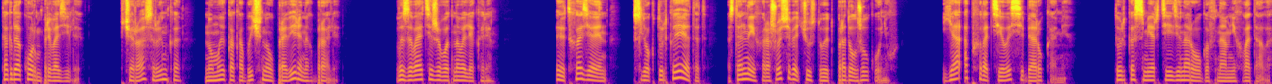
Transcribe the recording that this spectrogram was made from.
Когда корм привозили?» «Вчера с рынка но мы, как обычно, у проверенных брали. Вызывайте животного лекаря. «Это хозяин. Слег только этот. Остальные хорошо себя чувствуют», — продолжил конюх. Я обхватила себя руками. Только смерти единорогов нам не хватало.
